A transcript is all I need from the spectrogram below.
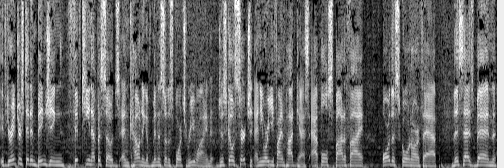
if you're interested in binging 15 episodes and counting of Minnesota Sports Rewind, just go search it anywhere you find podcasts, Apple, Spotify, or the SKOR North app. This has been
